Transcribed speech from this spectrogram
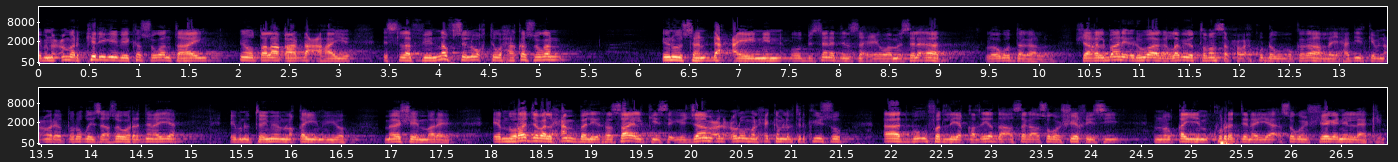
Ibnu cumar keligii bay ka sugan tahay inuu alaaqaa dhacahayo isla fii nafsi اlwaqti waxaa ka sugan inuusan dhacaynin oo bisanadin saxiix waa masale aad loogu dagaalamay sheekh albani irwaaga labiyo toban sabxa wax ku dhow buu kaga hadlay xadiidka ibnu cumar iyo duruqdiisa asagoo radinaya ibnu taymiya ibn qayim iyo meeshay mareen. Ibnu rajab alxambali rasaa'ilkiisa iyo jaamic alculuum alxikam laftirkiisu aad buu u fadliyey asaga asagoo sheekhiisii ibnulqayim ku radinaya isagoon sheegaynin laakiin.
